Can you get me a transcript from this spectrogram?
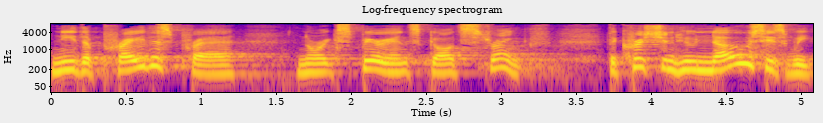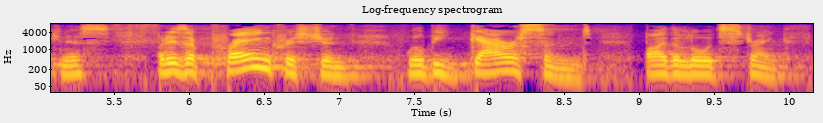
neither pray this prayer nor experience God's strength. The Christian who knows his weakness, but is a praying Christian, will be garrisoned by the Lord's strength.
